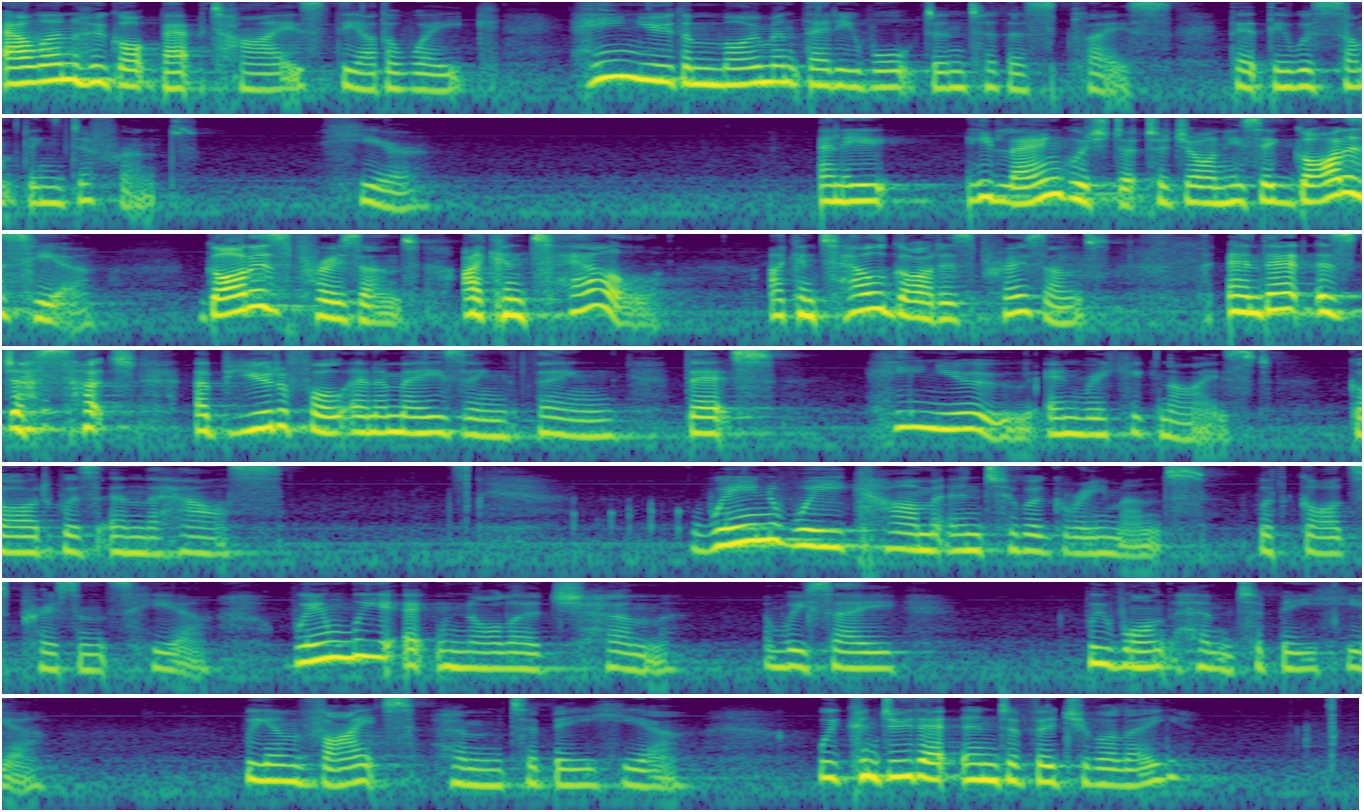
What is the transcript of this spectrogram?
Alan, who got baptized the other week, he knew the moment that he walked into this place that there was something different here. And he, he languaged it to John. He said, God is here. God is present. I can tell. I can tell God is present. And that is just such a beautiful and amazing thing that he knew and recognized God was in the house. When we come into agreement with God's presence here, when we acknowledge Him and we say, we want Him to be here, we invite Him to be here. We can do that individually,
